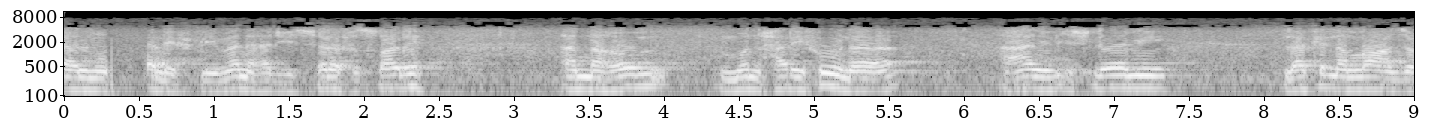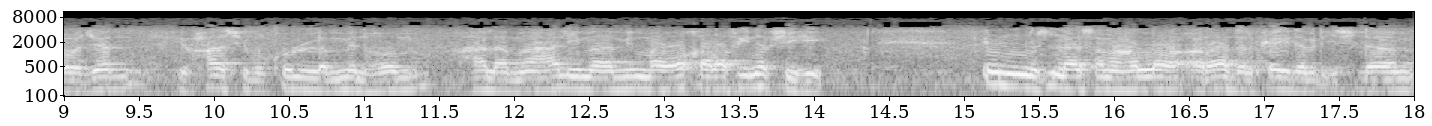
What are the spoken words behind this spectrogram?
المخالف لمنهج السلف الصالح أنهم منحرفون عن الإسلام لكن الله عز وجل يحاسب كل منهم على ما علم مما وقر في نفسه. إن لا سمح الله أراد الكيد بالإسلام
